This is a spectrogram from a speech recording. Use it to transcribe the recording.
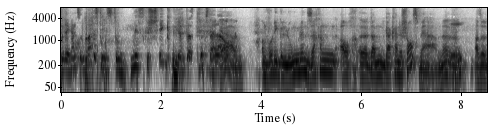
wo der ganze Gottesdienst zum Missgeschick wird. Das gibt's leider ja. auch. Und wo die gelungenen Sachen auch äh, dann gar keine Chance mehr haben. Ne? Mhm. Also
